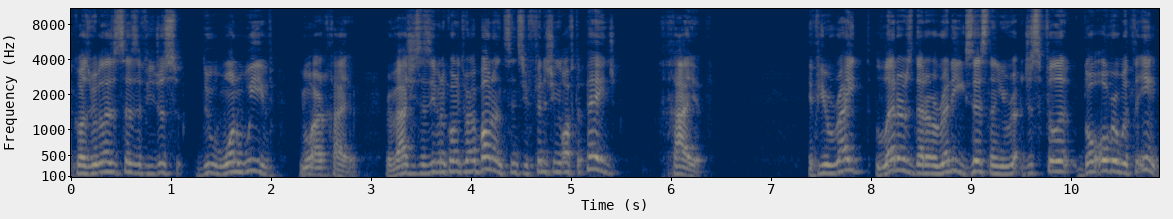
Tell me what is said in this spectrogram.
because Rebbe says if you just do one weave, you are chayiv. Rav Ashi says even according to Rabbanan, since you're finishing off the page, chayiv. If you write letters that already exist and you just fill it, go over with the ink,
